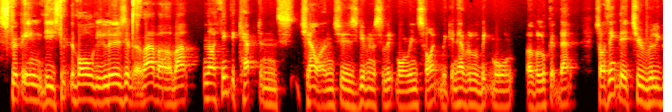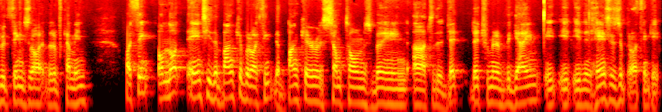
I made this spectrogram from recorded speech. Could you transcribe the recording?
stripping. Do you strip the ball? Do you lose it? Blah blah blah. And I think the captain's challenge has given us a little more insight. We can have a little bit more of a look at that. So I think they're two really good things that, I, that have come in. I think I'm not anti the bunker, but I think the bunker has sometimes been uh, to the de- detriment of the game. It, it, it, enhances it, but I think it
